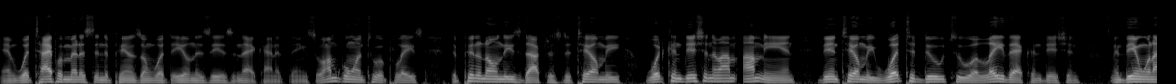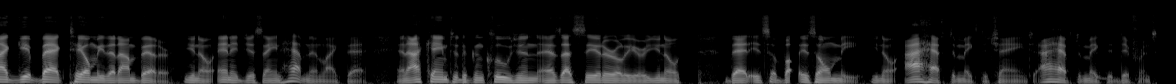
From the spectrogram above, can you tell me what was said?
and what type of medicine depends on what the illness is and that kind of thing. So I'm going to a place depending on these doctors to tell me what condition I'm I'm in, then tell me what to do to allay that condition, and then when I get back, tell me that I'm better, you know, and it just ain't happening like that. And I came to the conclusion, as I said earlier, you know that it's about it's on me. You know, I have to make the change. I have to make the difference.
